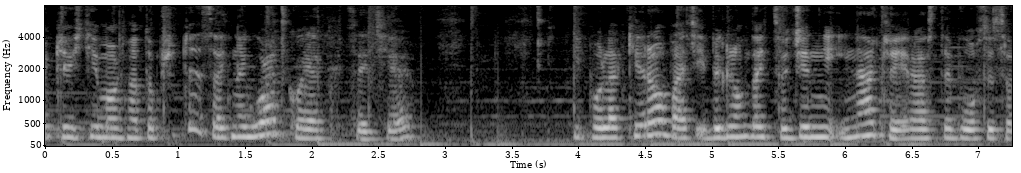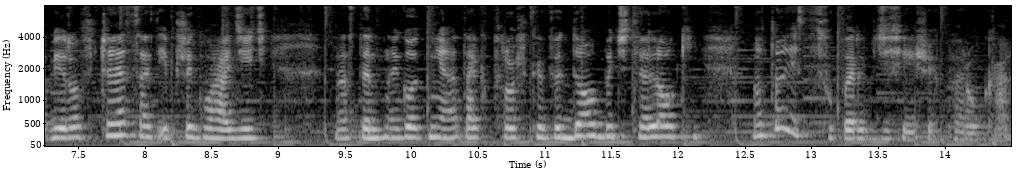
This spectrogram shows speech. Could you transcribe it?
Oczywiście można to przyczesać na gładko jak chcecie i polakierować i wyglądać codziennie inaczej. Raz te włosy sobie rozczesać i przygładzić. Następnego dnia tak troszkę wydobyć te loki. No to jest super w dzisiejszych perukach.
